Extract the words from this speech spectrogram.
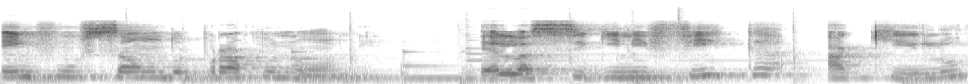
em função do próprio nome. Ela significa aquilo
